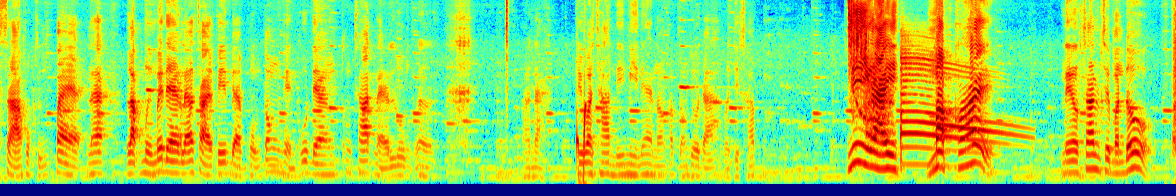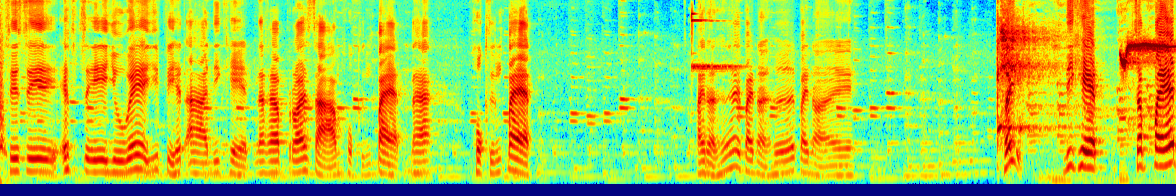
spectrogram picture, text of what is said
103 6ถึง8นะฮะ หลักหมื่นไม่แดงแล้วสายฟิล์มแบบผมต้องเห็นผู้แดงต้องชาติไหนลุงเออเอานะ พี่ว่าชาตินี้มีแน่นอนครับน้องโยดาสวัสดีครับ นี่ไงหมับเขาให้เนลสันเชมันโด CC FC UV 24 HR d c a d นะครับ103 6ถึง8นะฮะ6ถึง8ไปหน่อยเฮ้ย ไปหน่อย เฮ้ย ไปหน่อย เฮ้ยดีเคดสเปน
